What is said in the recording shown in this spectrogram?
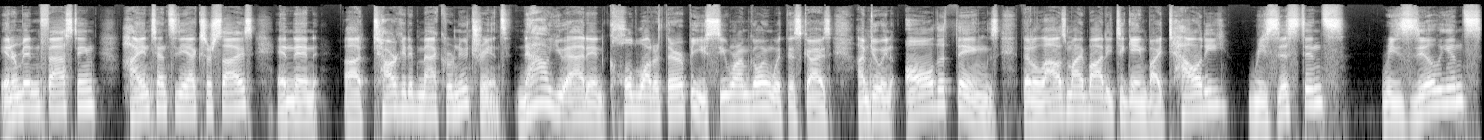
Intermittent fasting, high intensity exercise, and then uh, targeted macronutrients. Now you add in cold water therapy. You see where I'm going with this, guys. I'm doing all the things that allows my body to gain vitality, resistance, resilience,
